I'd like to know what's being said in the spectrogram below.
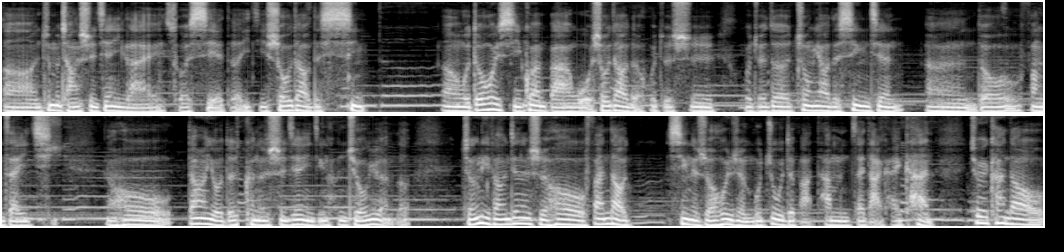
呃，这么长时间以来所写的以及收到的信。嗯，我都会习惯把我收到的或者是我觉得重要的信件，嗯，都放在一起。然后，当然有的可能时间已经很久远了。整理房间的时候，翻到信的时候，会忍不住的把它们再打开看，就会看到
